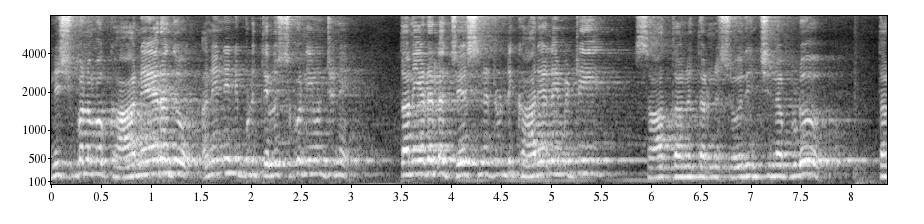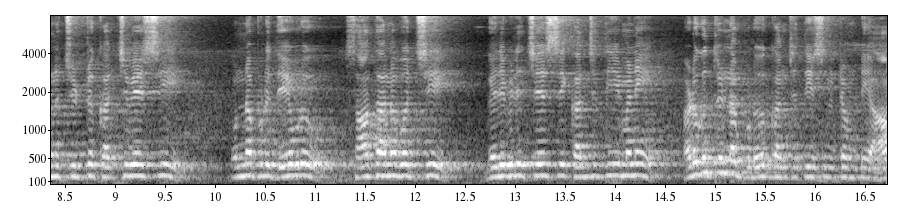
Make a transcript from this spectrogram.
నిష్ఫలము కానేరదు అని నేను ఇప్పుడు తెలుసుకొని ఉంటుని. తన ఎడల చేసినటువంటి కార్యాలు ఏమిటి సాతాను తనను శోధించినప్పుడు తన చుట్టూ కంచి వేసి ఉన్నప్పుడు దేవుడు సాతాను వచ్చి గలిబిలి చేసి కంచి తీయమని అడుగుతున్నప్పుడు కంచి తీసినటువంటి ఆ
